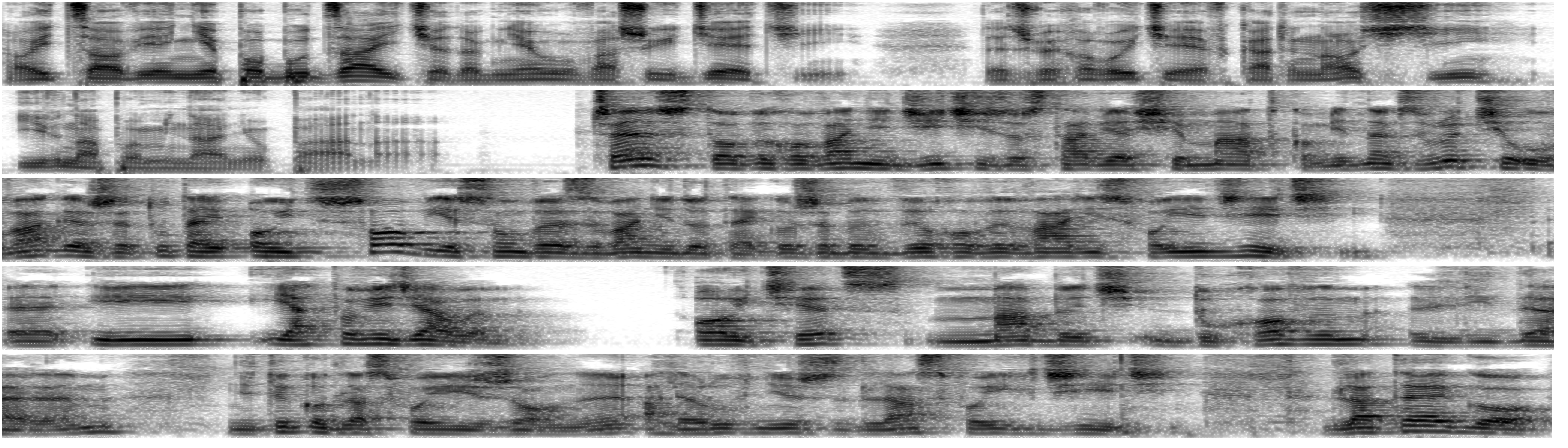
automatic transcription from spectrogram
ojcowie, nie pobudzajcie do gniewu waszych dzieci, lecz wychowujcie je w karności i w napominaniu Pana. Często wychowanie dzieci zostawia się matkom, jednak zwróćcie uwagę, że tutaj ojcowie są wezwani do tego, żeby wychowywali swoje dzieci. E, I jak powiedziałem, ojciec ma być duchowym liderem nie tylko dla swojej żony, ale również dla swoich dzieci. Dlatego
